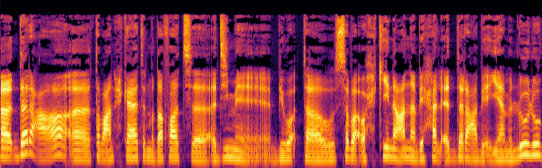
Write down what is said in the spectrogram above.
درعا آه، طبعا حكايات المضافات آه، قديمة بوقتها وسبق وحكينا عنها بحلقة درعا بأيام اللولو.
